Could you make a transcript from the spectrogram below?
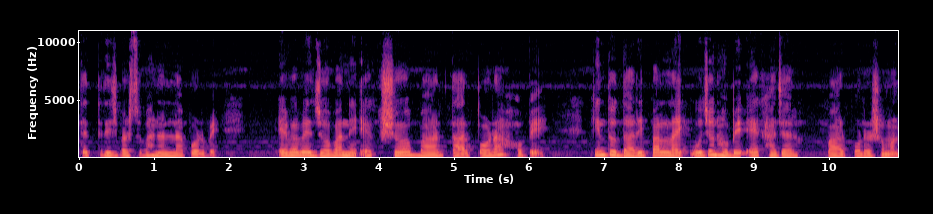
তেত্রিশ বার সুবাহান্লাহ পড়বে। এভাবে জবানে একশো বার তার পড়া হবে। কিন্তু দাড়িপাল্লায় ওজন হবে এক হাজার বার পড়ার সমান।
